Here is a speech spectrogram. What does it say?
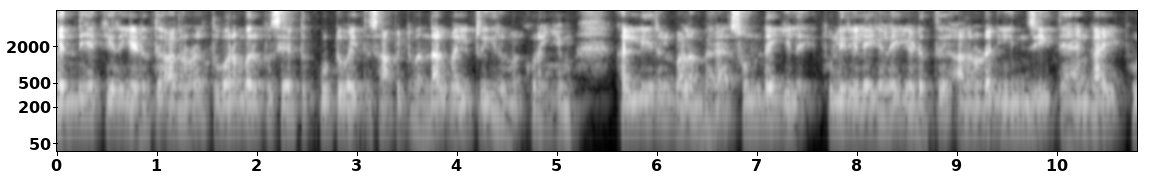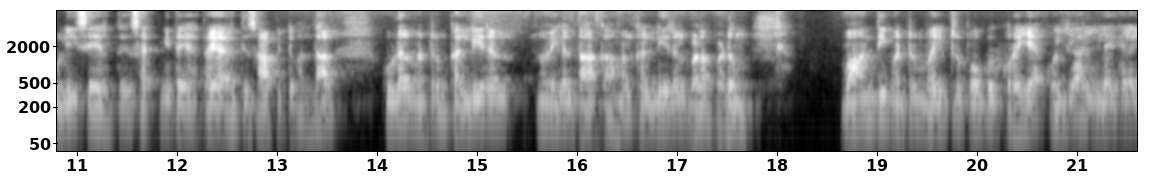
வெந்தயக்கீரை எடுத்து அதனுடன் துவரம்பருப்பு சேர்த்து கூட்டு வைத்து சாப்பிட்டு வந்தால் வயிற்று இருமல் குறையும். கல்லீரல் பலம் பெற சுண்டை இலை துளிர் இலைகளை எடுத்து அதனுடன் இஞ்சி தேங்காய் புளி சேர்த்து சட்னி தயா தயாரித்து சாப்பிட்டு வந்தால் குடல் மற்றும் கல்லீரல் நோய்கள் தாக்காமல் கல்லீரல் பலப்படும். வாந்தி மற்றும் வயிற்றுப்போக்கு குறைய கொய்யா இலைகளை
